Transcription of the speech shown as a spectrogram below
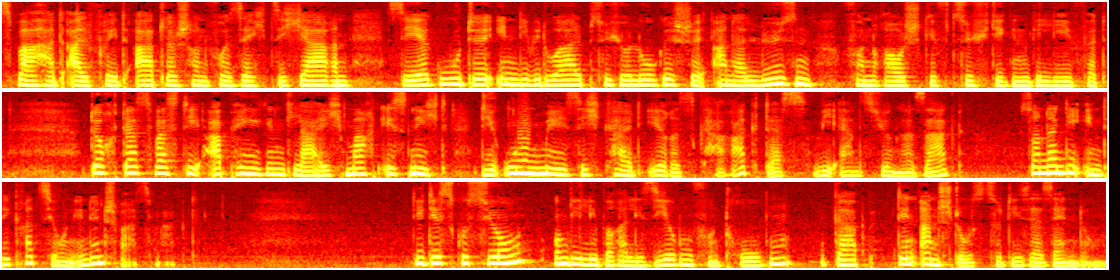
Zwar hat Alfred Adler schon vor 60 Jahren sehr gute individualpsychologische Analysen von Rauschgiftsüchtigen geliefert, doch das, was die Abhängigen gleich macht, ist nicht die Unmäßigkeit ihres Charakters, wie Ernst Jünger sagt, sondern die Integration in den Schwarzmarkt. Die Diskussion um die Liberalisierung von Drogen gab den Anstoß zu dieser Sendung.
